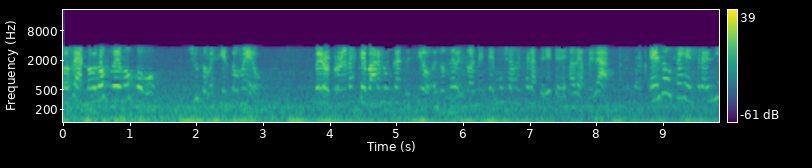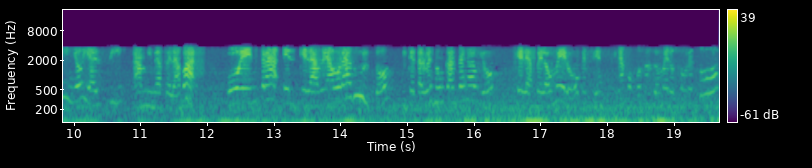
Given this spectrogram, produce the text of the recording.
O sea, no los vemos como, chuso, me siento Homero. Pero el problema es que Bar nunca creció, entonces eventualmente muchas veces la serie te deja de apelar. Entonces entra el niño y al sí a mí me apela Bar. O entra el que la ve ahora adulto y que tal vez nunca antes la vio, que le apela a Homero o que se identifica con cosas de Homero. Sobre todo,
